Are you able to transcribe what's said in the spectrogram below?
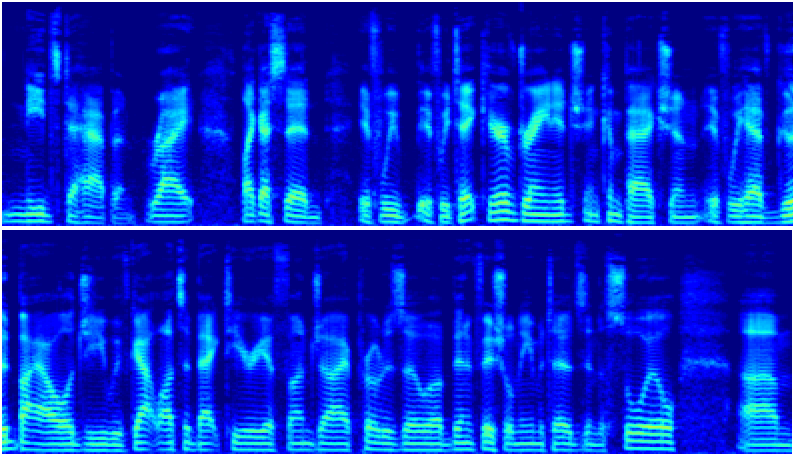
needs to happen, right? Like I said, if we if we take care of drainage and compaction, if we have good biology, we've got lots of bacteria, fungi, protozoa, beneficial nematodes in the soil. Um,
